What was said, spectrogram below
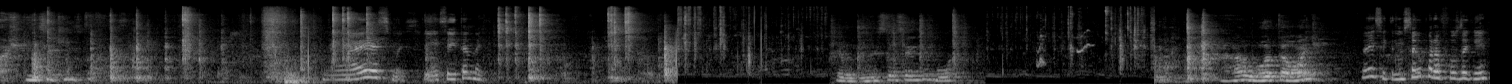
Acho que esse aqui está. Não é esse, mas tem esse aí também. Pelo menos eles estão saindo de boa. Ah, o outro tá onde? É esse aqui, não saiu o parafuso aqui.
